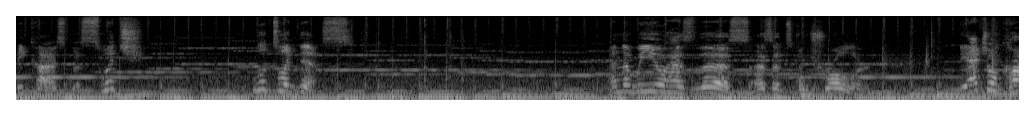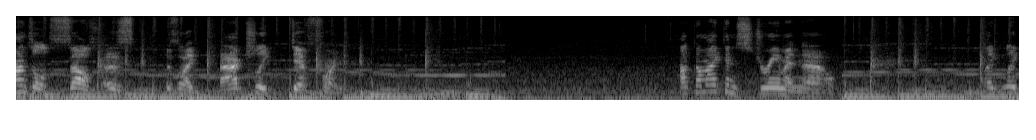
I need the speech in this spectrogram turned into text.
Because the Switch looks like this. And the Wii U has this as its controller. The actual console itself is, is like, actually different. How come I can stream it now? Like, like,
